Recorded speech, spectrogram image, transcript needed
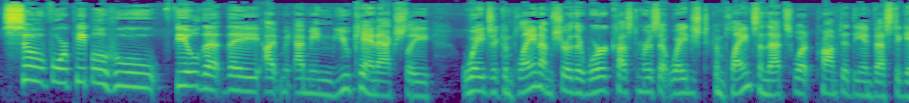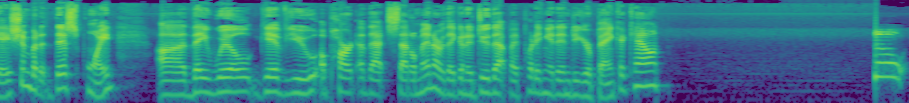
So, for people who feel that they, I mean, I mean, you can't actually wage a complaint. I'm sure there were customers that waged complaints, and that's what prompted the investigation. But at this point, uh, they will give you a part of that settlement. Are they going to do that by putting it into your bank account? So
